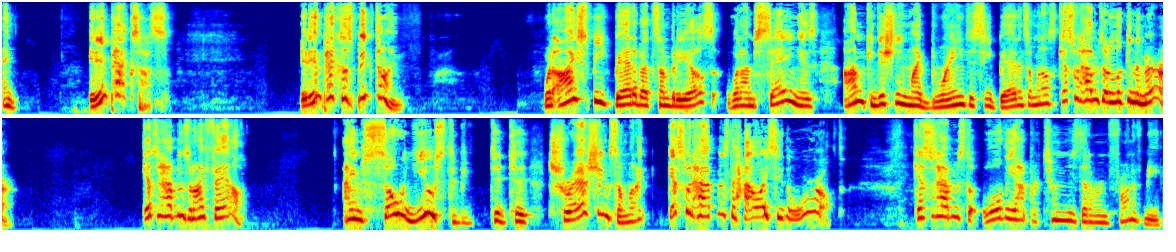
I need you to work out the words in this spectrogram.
And it impacts us. It impacts us big time. When I speak bad about somebody else, what I'm saying is I'm conditioning my brain to see bad in someone else. Guess what happens when I look in the mirror? Guess what happens when I fail? I am so used to, to, to trashing someone. I, guess what happens to how I see the world? Guess what happens to all the opportunities that are in front of me?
